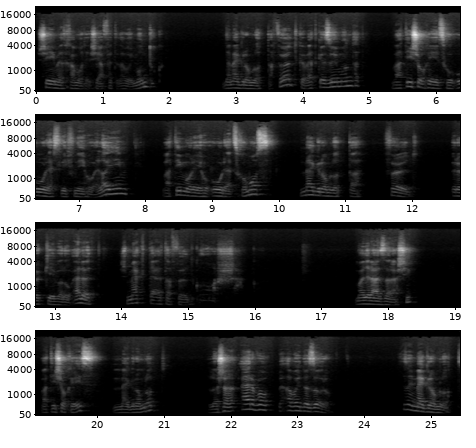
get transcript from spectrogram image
Sémet, Hamot és Jafetet, ahogy mondtuk, de megromlott a föld, következő mondat, Vatisohézho óresz lifného elaim, Vatimorého órec homosz, megromlott a föld örökkévaló előtt, és megtelt a föld gonoszsággal. Magyarázza Rási, Vati Sokész, megromlott, lassan Ervo, Avoid a Zoro. Ez egy megromlott.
